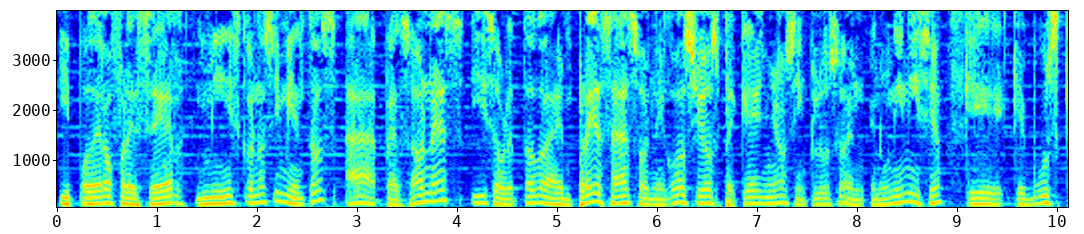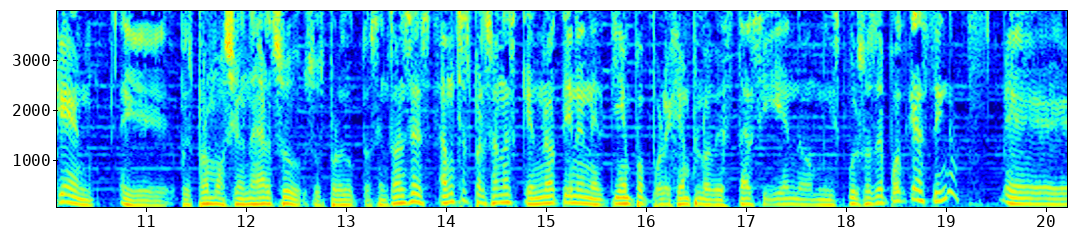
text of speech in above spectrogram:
y poder ofrecer mis conocimientos a personas y sobre todo a empresas o negocios pequeños, incluso en, un inicio, que, que busquen eh, pues promocionar su, sus productos. Entonces, a muchas personas que no tienen el tiempo, por ejemplo, de estar siguiendo mis cursos de podcasting, eh,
